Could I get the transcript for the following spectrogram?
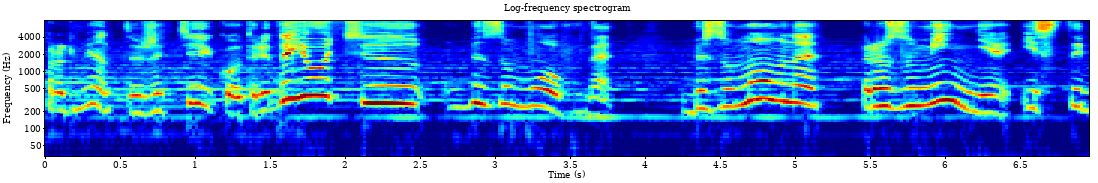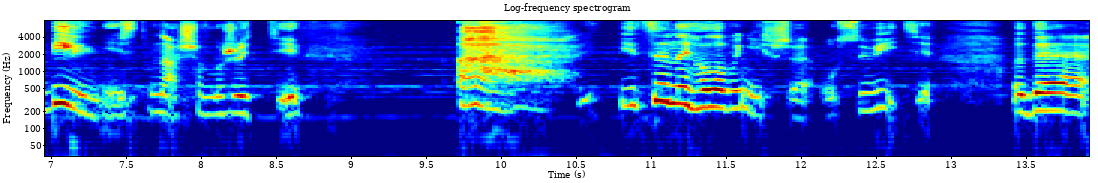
фрагменти житті, котрі дають е, безумовне, безумовне розуміння і стабільність в нашому житті. І це найголовніше у світі, де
